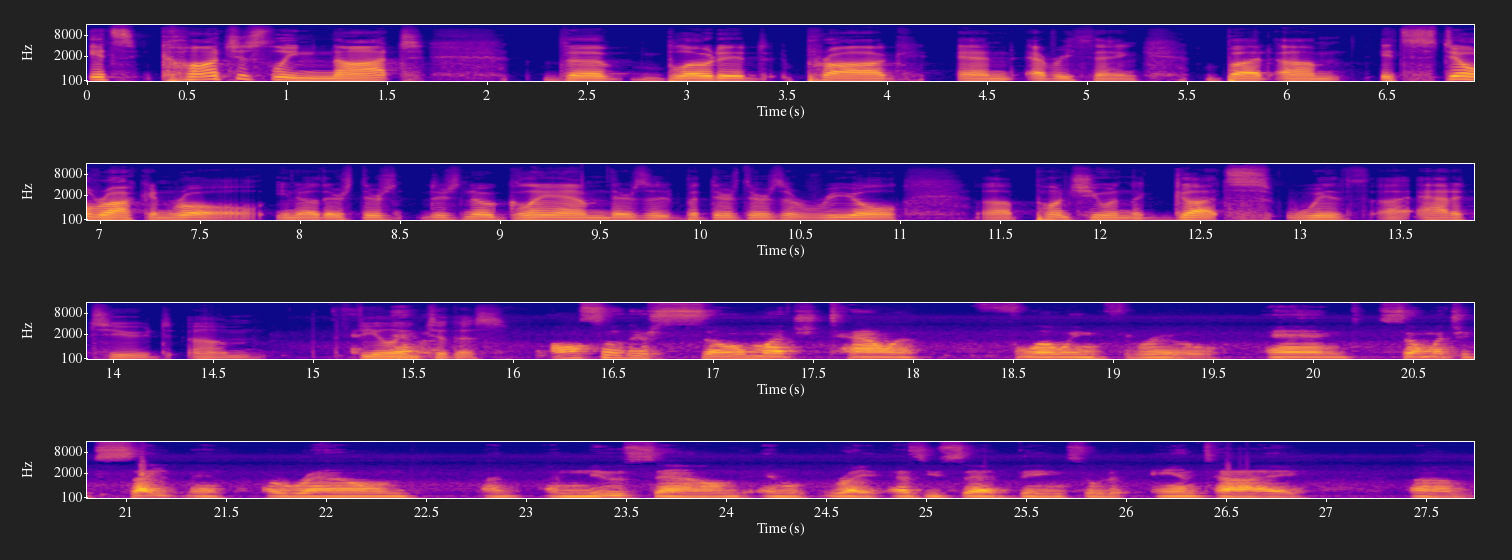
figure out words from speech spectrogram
it's consciously not the bloated prog and everything, but um, it's still rock and roll. You know, there's there's there's no glam. There's a but there's there's a real uh, punch you in the guts with uh, attitude um, feeling And- to this. also there's so much talent flowing through and so much excitement around a, a new sound and right as you said being sort of anti um,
